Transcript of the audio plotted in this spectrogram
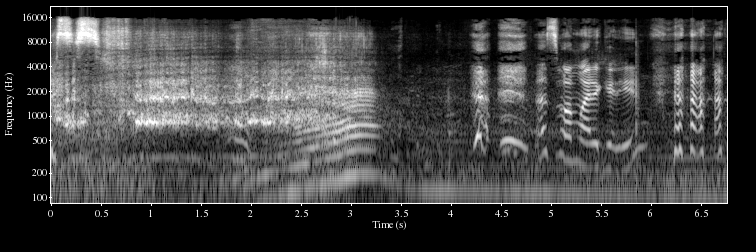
That's one way to get in.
